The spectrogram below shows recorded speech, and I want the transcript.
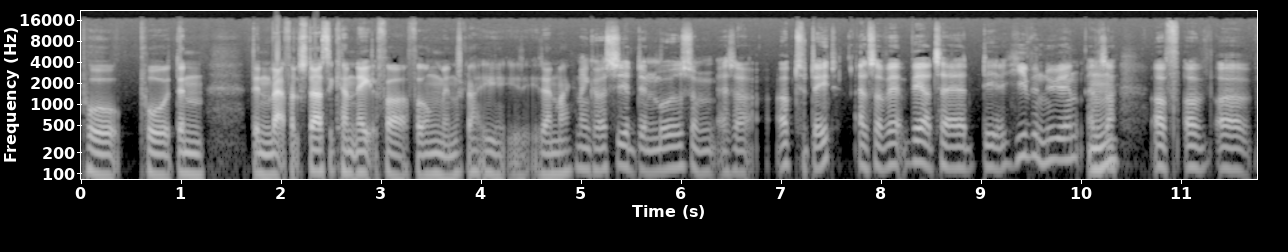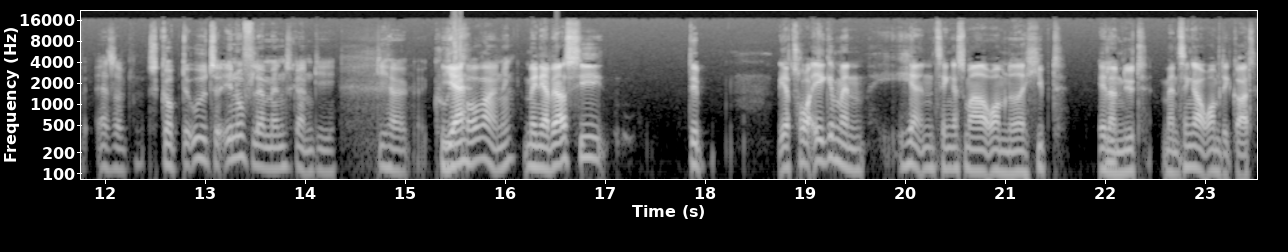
på, på den, den i hvert fald største kanal for, for unge mennesker i, i, i Danmark. Man kan også sige, at den måde, som altså up to date, altså ved, ved at tage det hive nye ind, mm. altså, og, og, og altså, skubbe det ud til endnu flere mennesker, end de, de har kunnet Ja. i forvejen, ikke? Men jeg vil også sige, det, jeg tror ikke, man herinde tænker så meget over, om noget er hipt eller mm. nyt. Man tænker over, om det er godt.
